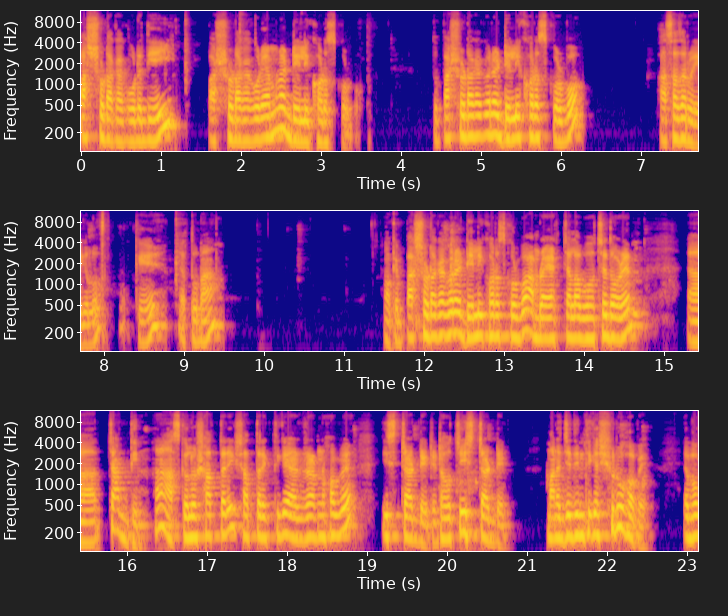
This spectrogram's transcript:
পাঁচশো টাকা করে দিয়েই পাঁচশো টাকা করে আমরা ডেলি খরচ করব। তো পাঁচশো টাকা করে ডেলি খরচ করব, পাঁচ হাজার হয়ে গেল ওকে এত না? ওকে পাঁচশো টাকা করে ডেলি খরচ করব, আমরা অ্যাড চালাবো হচ্ছে ধরেন চার দিন হ্যাঁ? আজকে হলো সাত তারিখ সাত তারিখ থেকে অ্যাড রান হবে স্টার্ট ডেট এটা হচ্ছে স্টার্ট ডেট মানে যেদিন থেকে শুরু হবে এবং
